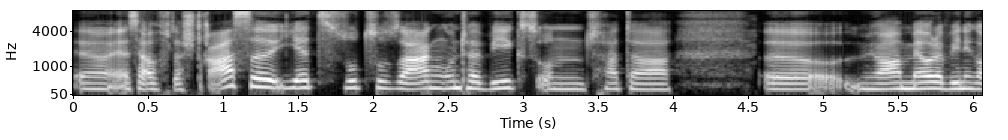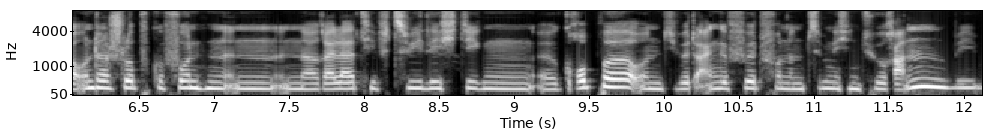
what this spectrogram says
äh, er ist ja auf der Straße jetzt sozusagen unterwegs und hat da äh, ja, mehr oder weniger Unterschlupf gefunden in, in einer relativ zwielichtigen äh, Gruppe und die wird angeführt von einem ziemlichen Tyrannen, wie,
